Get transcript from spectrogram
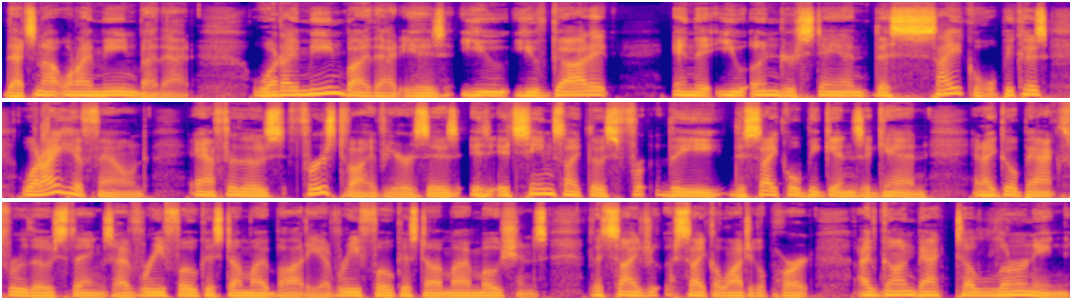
That's not what I mean by that. What I mean by that is you you've got it and that you understand the cycle. Because what I have found after those first five years is, is it seems like those the the cycle begins again, and I go back through those things. I've refocused on my body. I've refocused on my emotions, the psychological part. I've gone back to learning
